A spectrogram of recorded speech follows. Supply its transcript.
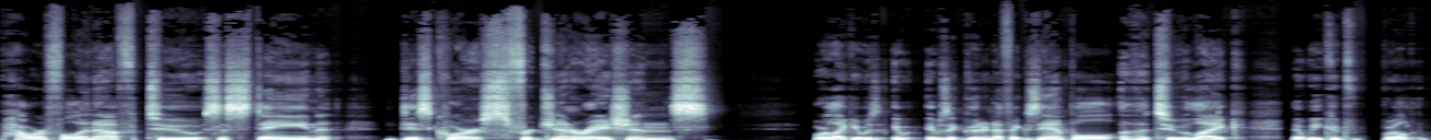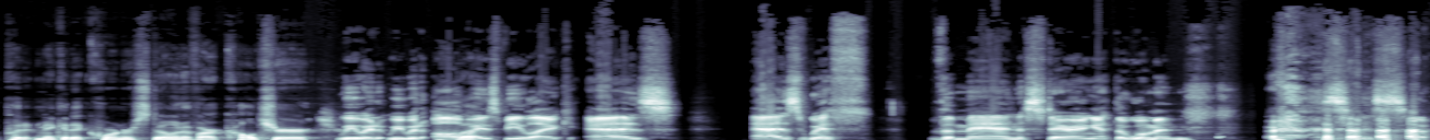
powerful enough to sustain discourse for generations or like it was it, it was a good enough example of the two like that we could build put it make it a cornerstone of our culture. We would we would always but, be like as as with the man staring at the woman. So.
